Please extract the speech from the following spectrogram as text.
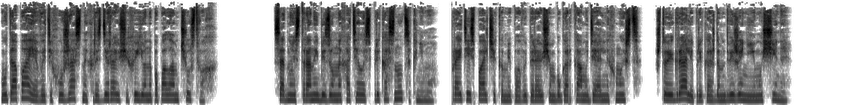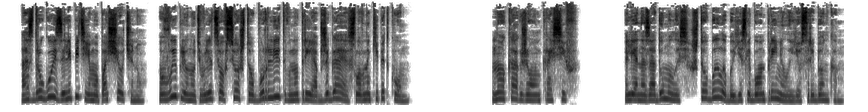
утопая в этих ужасных, раздирающих ее напополам чувствах. С одной стороны, безумно хотелось прикоснуться к нему, пройтись пальчиками по выпирающим бугоркам идеальных мышц, что играли при каждом движении мужчины. А с другой — залепить ему пощечину, выплюнуть в лицо все, что бурлит внутри, обжигая, словно кипятком. Но как же он красив. Лена задумалась, что было бы, если бы он принял ее с ребенком.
